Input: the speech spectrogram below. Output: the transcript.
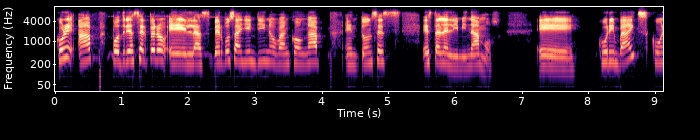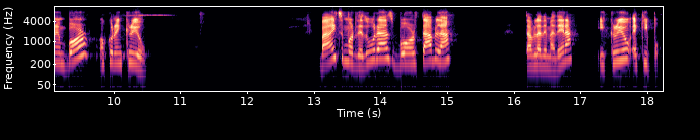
Cutting up podría ser, pero eh, los verbos ing no van con up, entonces esta la eliminamos. Eh, Cutting bytes, cutting board o cutting crew. Bytes, mordeduras, board, tabla, tabla de madera y crew, equipo.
